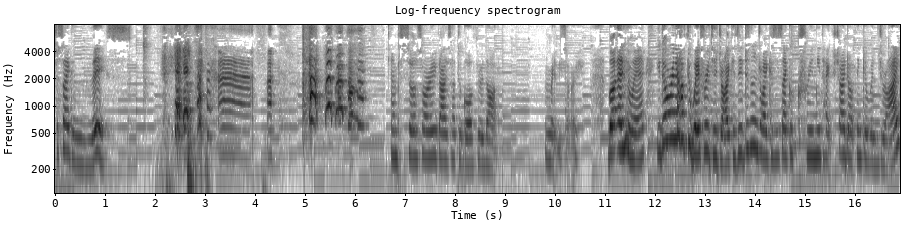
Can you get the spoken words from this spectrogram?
Just like this. I'm so sorry you guys had to go through that. I'm really sorry. But anyway, you don't really have to wait for it to dry because it doesn't dry because it's like a creamy texture. I don't think it would dry.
